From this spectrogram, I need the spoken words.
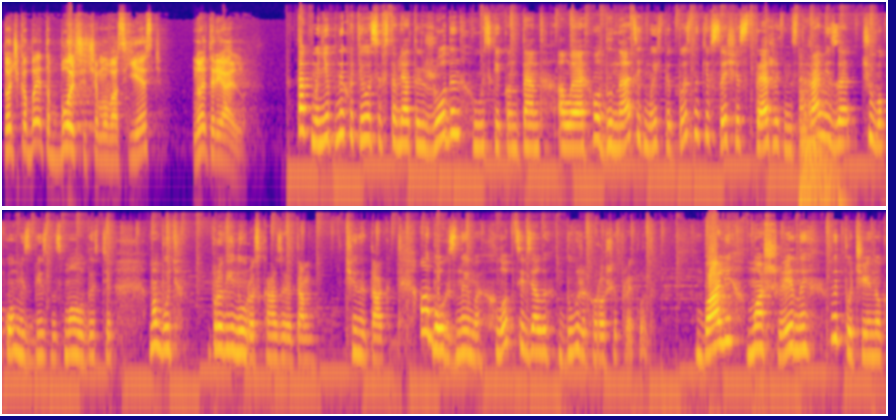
Точка Б это больше, чем у вас есть, но это реально. Так мені б не хотілося вставляти жоден вузький контент, але 11 моїх підписників все ще стежать в інстаграмі за чуваком із бізнес-молодості. Мабуть, про війну розказує там, чи не так. Але Бог з ними. Хлопці взяли дуже хороший приклад. Балі, машини, відпочинок,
